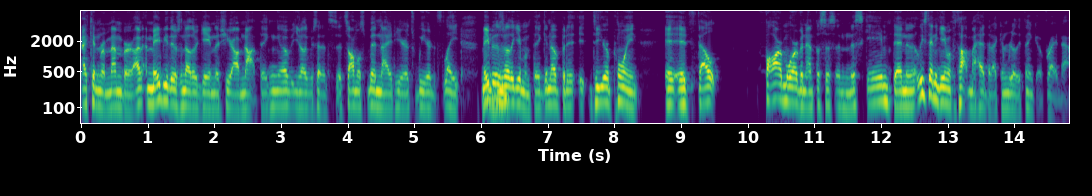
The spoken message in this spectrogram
I can remember. I, maybe there's another game this year I'm not thinking of. You know, like we said, it's it's almost midnight here. It's weird. It's late. Maybe mm-hmm. there's another game I'm thinking of. But it, it, to your point, it, it felt far more of an emphasis in this game than in at least any game off the top of my head that I can really think of right now.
